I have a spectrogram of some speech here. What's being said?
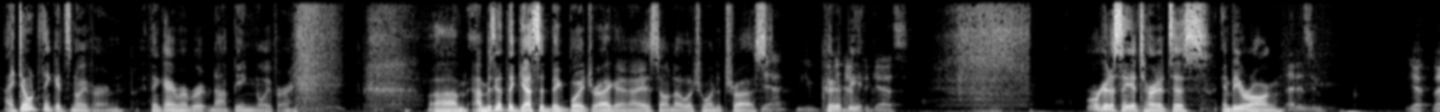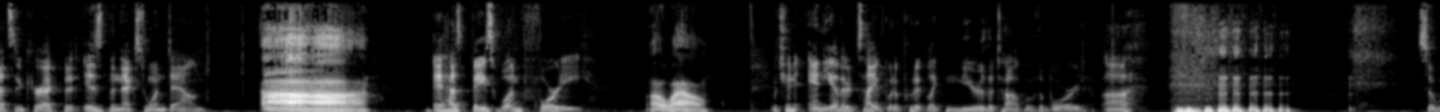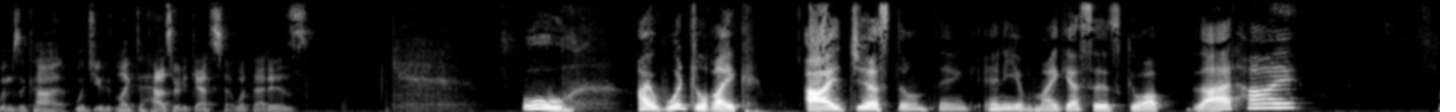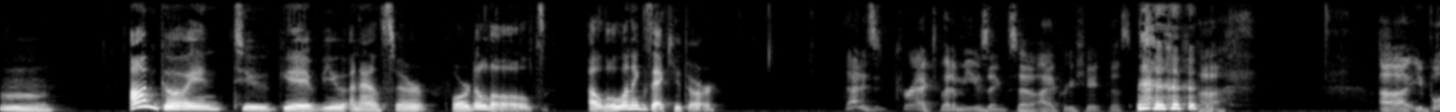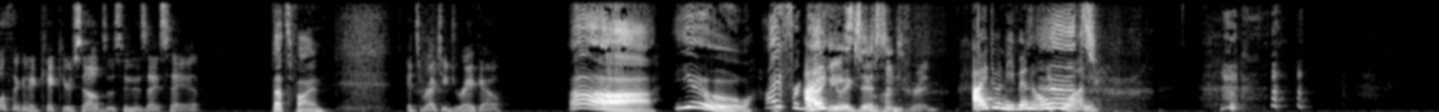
I don't think it's Noivern. I think I remember it not being Noivern. um, I'm just going to guess a big boy dragon, I just don't know which one to trust. Yeah, you Could it have be- To guess We're going to say Eternatus and be wrong. that is. In- yep, that's incorrect. But it is the next one down. Ah! It has base 140, Oh, wow. Which in any other type would have put it like near the top of the board. Uh, so Whimsicott, would you like to hazard a guess at what that is? Ooh, I would like. I just don't think any of my guesses go up that high. Hmm. I'm going to give you an answer for the lulz. Alolan Exeggutor. That is correct, but amusing. So I appreciate this. uh, uh, you both are going to kick yourselves as soon as I say it. That's fine. It's Regidrago. Ah, you! I forgot I- you Base existed. 200. I don't even own one.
